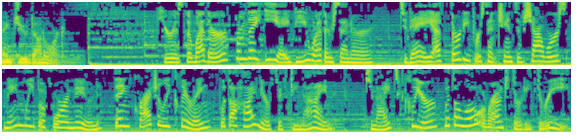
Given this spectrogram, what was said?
stjude.org. Here is the weather from the EAB Weather Center. Today, a 30% chance of showers mainly before noon, then gradually clearing with a high near 59. Tonight, clear with a low around 33.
